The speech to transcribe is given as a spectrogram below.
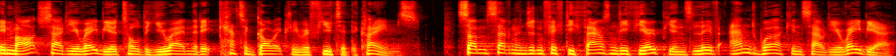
In March, Saudi Arabia told the UN that it categorically refuted the claims. Some 750,000 Ethiopians live and work in Saudi Arabia,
